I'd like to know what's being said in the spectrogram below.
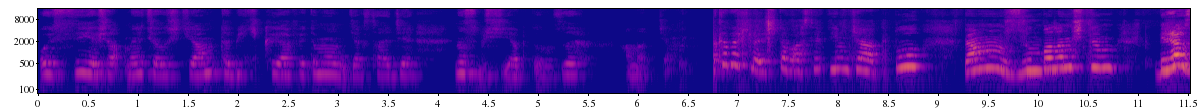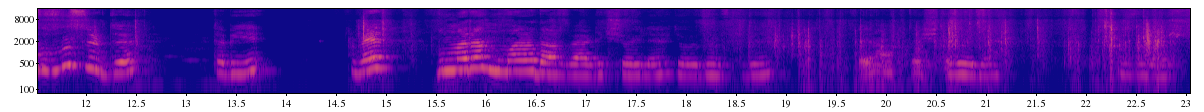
o hissi yaşatmaya çalışacağım. Tabii ki kıyafetim olmayacak sadece nasıl bir şey yaptığımızı anlatacağım. Arkadaşlar işte bahsettiğim kağıt bu. Ben bunu zımbalamıştım. Biraz uzun sürdü. Tabii. Ve bunlara numara da verdik şöyle gördüğünüz gibi. En altta işte böyle yazılar.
